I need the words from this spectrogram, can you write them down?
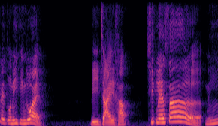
ได้ตัวนี้จริงด้วย ดีใจครับ ชิคเลเซอร์ นี่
